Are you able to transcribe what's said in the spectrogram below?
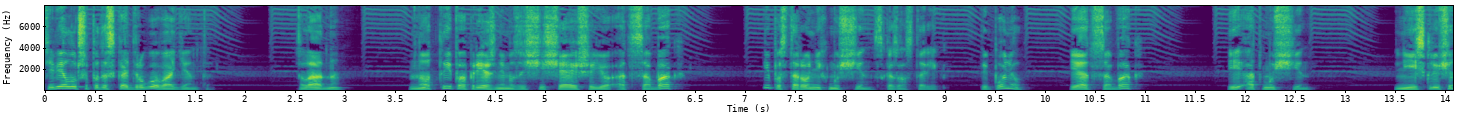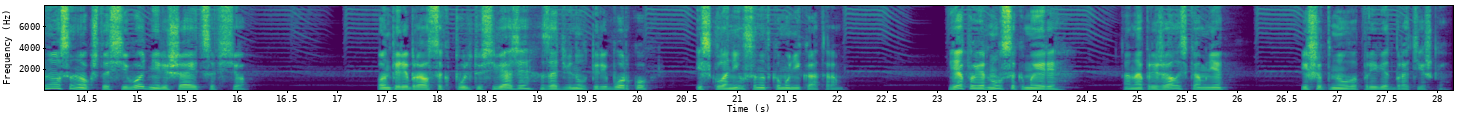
тебе лучше подыскать другого агента». «Ладно, но ты по-прежнему защищаешь ее от собак и посторонних мужчин», — сказал старик. «Ты понял? И от собак, и от мужчин. Не исключено, сынок, что сегодня решается все». Он перебрался к пульту связи, задвинул переборку и склонился над коммуникатором. Я повернулся к Мэри. Она прижалась ко мне и шепнула «Привет, братишка».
